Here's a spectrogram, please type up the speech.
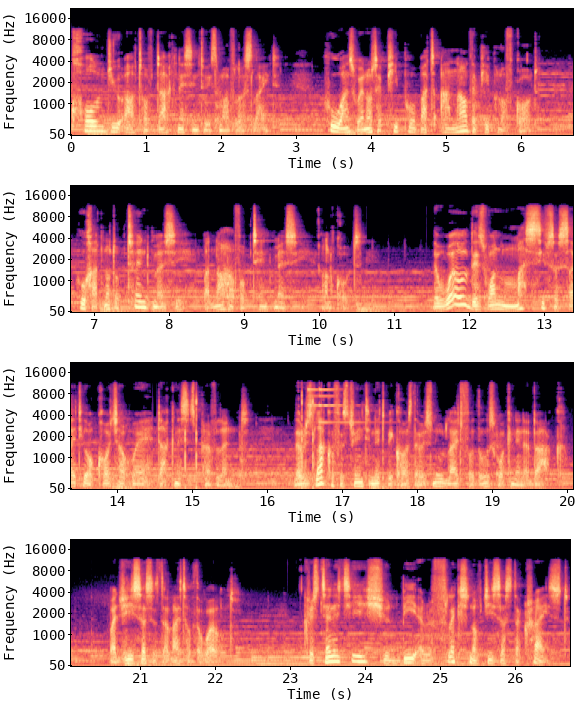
called you out of darkness into his marvelous light, who once were not a people but are now the people of God, who had not obtained mercy but now have obtained mercy. Unquote. The world is one massive society or culture where darkness is prevalent. There is lack of restraint in it because there is no light for those walking in the dark. But Jesus is the light of the world. Christianity should be a reflection of Jesus the Christ.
